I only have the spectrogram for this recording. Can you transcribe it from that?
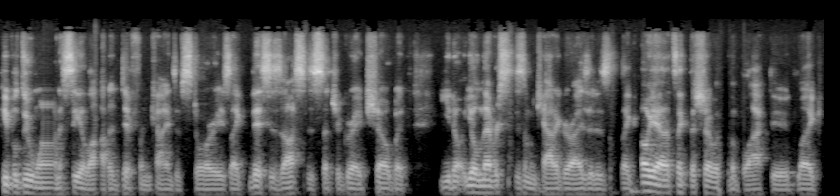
people do want to see a lot of different kinds of stories. Like This Is Us is such a great show, but you know you'll never see someone categorize it as like, oh yeah, that's like the show with the black dude. Like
